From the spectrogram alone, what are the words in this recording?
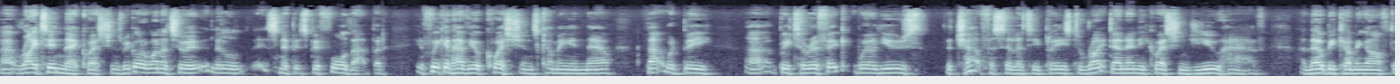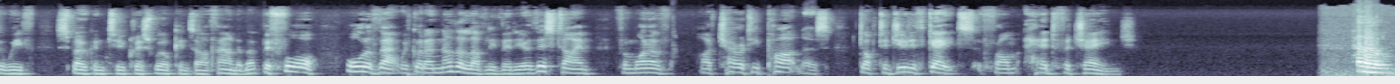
uh, write in their questions. We've got one or two little snippets before that, but if we can have your questions coming in now, that would be uh, be terrific. We'll use the chat facility, please, to write down any questions you have, and they'll be coming after we've spoken to Chris Wilkins, our founder. But before all of that, we've got another lovely video, this time from one of our charity partners, Dr. Judith Gates from Head for Change. Hello,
